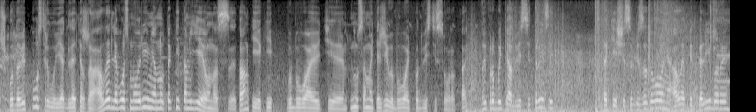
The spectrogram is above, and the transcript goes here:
шкода від пострілу, як для тяжа, але для восьмого рівня ну такі там є у нас танки, які вибивають, е, ну саме тяжі вибивають по 240. Так? Ну і пробиття 230. Таке ще собі задоволення, але під калібри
